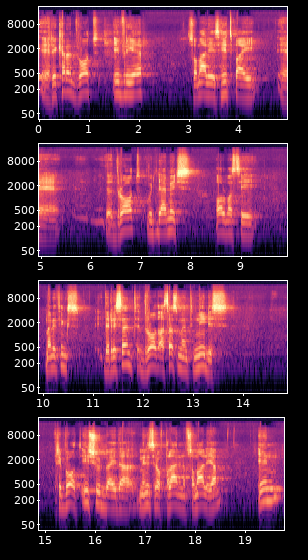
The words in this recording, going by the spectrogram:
a recurrent drought every year. Somalia is hit by uh, the drought, which damages almost uh, many things. The recent drought assessment needs report issued by the Minister of Planning of Somalia in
